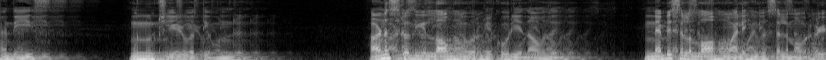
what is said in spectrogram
ஹதீஸ் முன்னூற்றி எழுபத்தி ஒன்று. அனஸ்ரதி அல்லாஹும் அவர்கள் கூறியதாவது நபிசல்லாஹும் அலஹி வசல்லம் அவர்கள்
